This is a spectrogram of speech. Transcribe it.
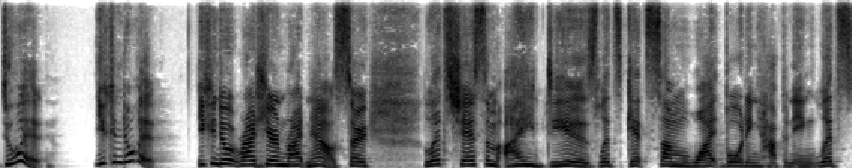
do it. You can do it. You can do it right here and right now. So let's share some ideas. Let's get some whiteboarding happening. Let's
